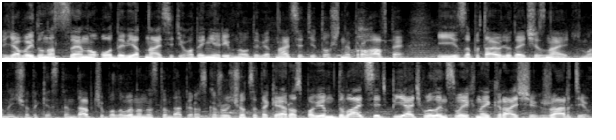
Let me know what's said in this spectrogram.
Я, я вийду на сцену о 19 годині, рівно о 19, тож не прогавте. І запитаю людей, чи знають вони, що таке стендап, чи були вони на стендапі. Розкажу, що це таке. Розповім 25 хвилин своїх найкращих жартів.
